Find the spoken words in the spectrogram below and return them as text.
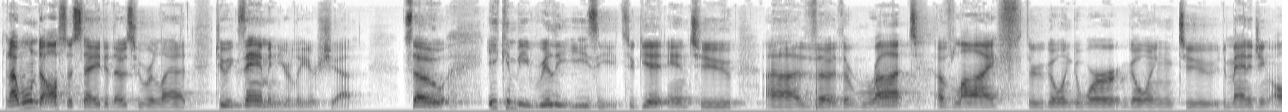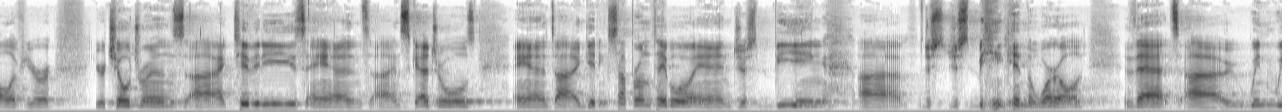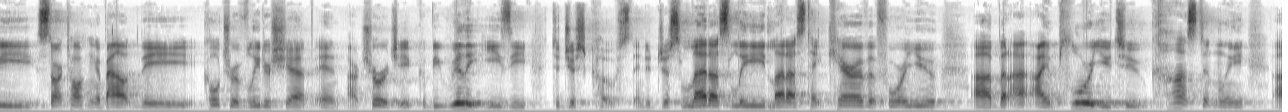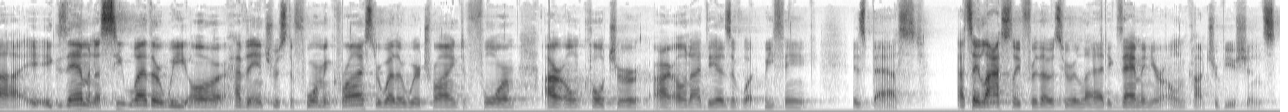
But I wanted to also say to those who were led to examine your leadership. So it can be really easy to get into uh, the, the rut of life through going to work, going to, to managing all of your, your children's uh, activities and, uh, and schedules, and uh, getting supper on the table, and just being, uh, just, just being in the world that uh, when we start talking about the culture of leadership in our church, it could be really easy to just coast and to just let us lead, let us take care of it for you. Uh, but I, I, implore you to constantly uh, examine us, see whether we are have the interest of forming Christ or whether we're trying to form our own culture, our own ideas of what we think is best. I'd say, lastly, for those who are led, examine your own contributions.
